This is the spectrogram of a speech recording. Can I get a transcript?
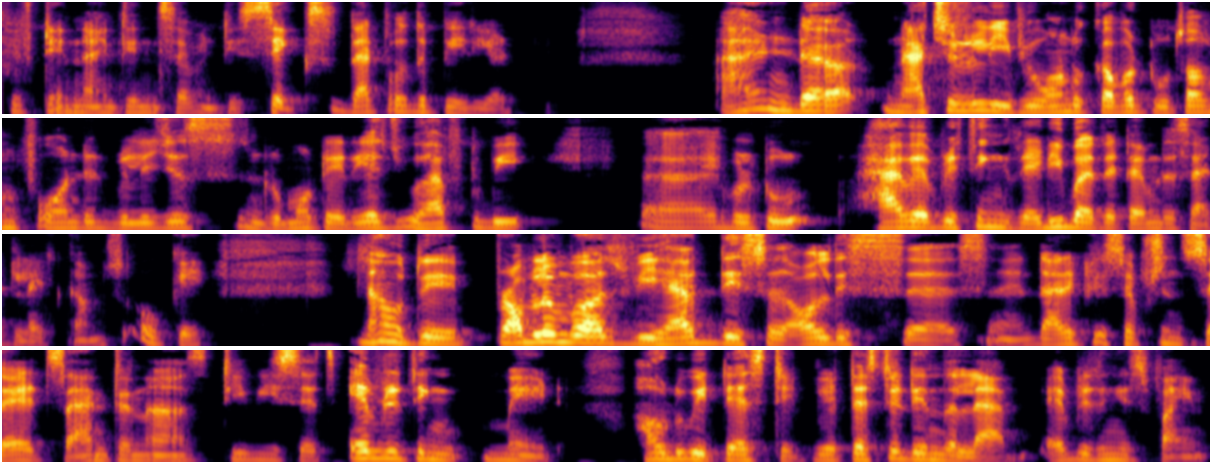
15, 1976. That was the period. And uh, naturally, if you want to cover 2,400 villages in remote areas, you have to be uh, able to have everything ready by the time the satellite comes. Okay. Now the problem was we have this uh, all this uh, direct reception sets, antennas, TV sets, everything made. How do we test it? We tested in the lab. Everything is fine.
